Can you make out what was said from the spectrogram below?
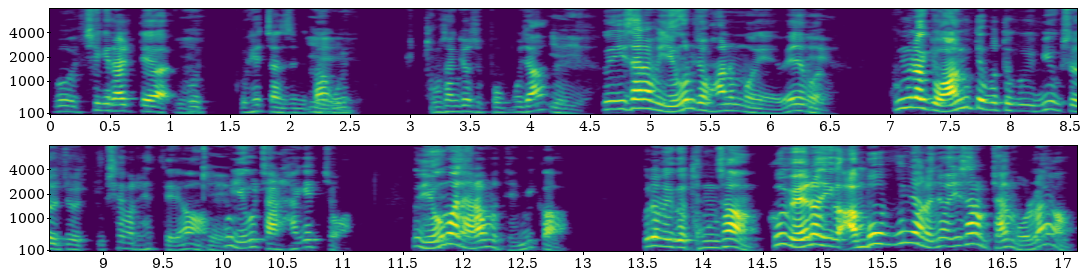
뭐 체결할 때 예. 그, 그 했지 예. 않습니까? 우리 통상교수 본부장. 예. 예. 근데 이 사람은 영어를 좀 하는 모양이에요. 왜냐면 예. 국민학교 5학년 때부터 그 미국에서 저쭉 생활을 했대요. 예. 그럼 영어를 잘 하겠죠. 근데 영어만 잘하면 됩니까? 그러면 이거 통상, 그 외에는 이거 안보 분야는요, 이 사람 잘 몰라요.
